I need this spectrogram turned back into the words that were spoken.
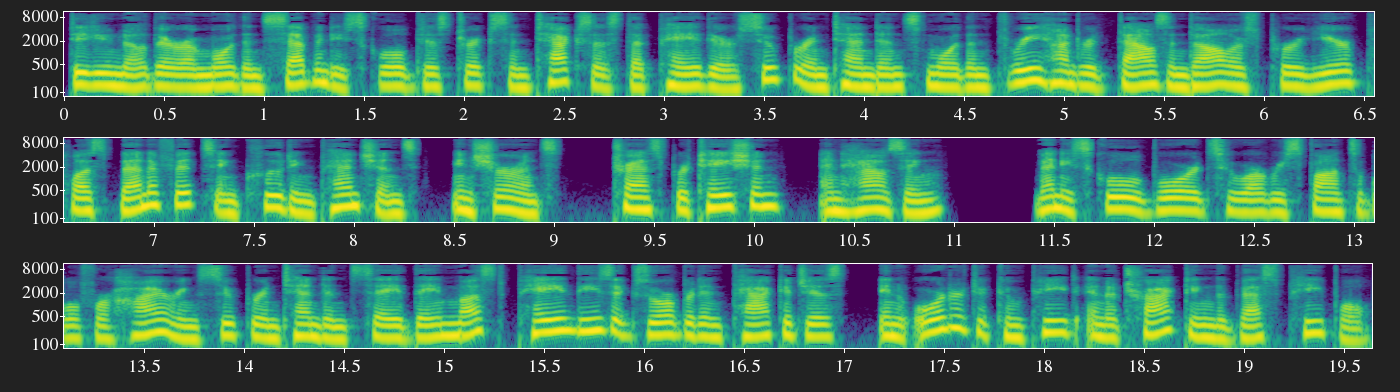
Did you know there are more than 70 school districts in Texas that pay their superintendents more than $300,000 per year plus benefits, including pensions, insurance, transportation, and housing? Many school boards who are responsible for hiring superintendents say they must pay these exorbitant packages in order to compete in attracting the best people.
